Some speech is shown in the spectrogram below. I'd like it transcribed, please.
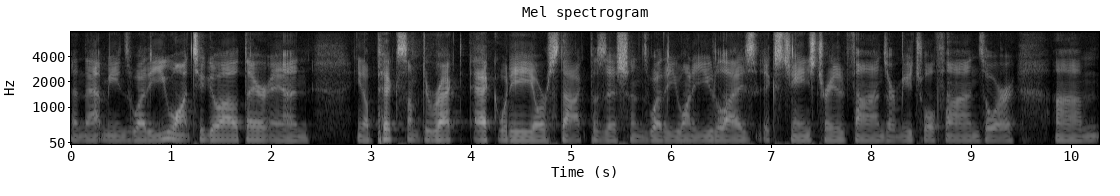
and that means whether you want to go out there and you know, pick some direct equity or stock positions, whether you want to utilize exchange traded funds or mutual funds or um,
